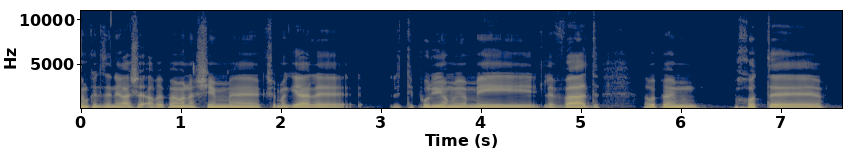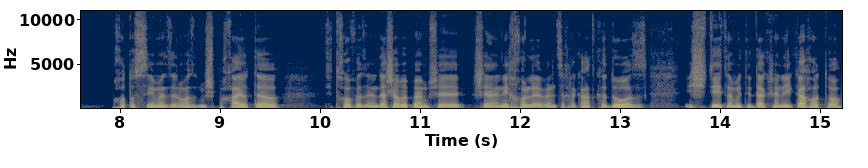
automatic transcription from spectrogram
גם כן זה נראה שהרבה פעמים אנשים אה, כשמגיע לטיפול יומיומי לבד הרבה פעמים פחות, פחות עושים את זה, למרות משפחה יותר תדחוף את זה. אני יודע שהרבה פעמים כשאני חולה ואני צריך לקחת כדור אז אשתי תמיד תדאג שאני אקח אותו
